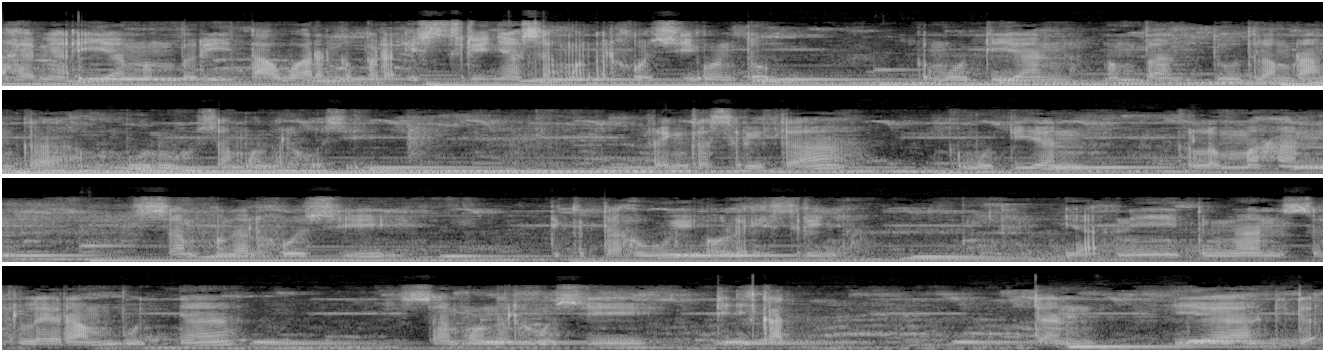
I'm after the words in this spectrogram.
akhirnya ia memberi tawaran kepada istrinya Sam'un al-Husi untuk kemudian membantu dalam rangka membunuh Sam'un al-Husi ringkas cerita kemudian kelemahan Sam'un al-Husi diketahui oleh istrinya yakni dengan sehelai rambutnya Sam'un al-Husi diikat dan ia tidak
